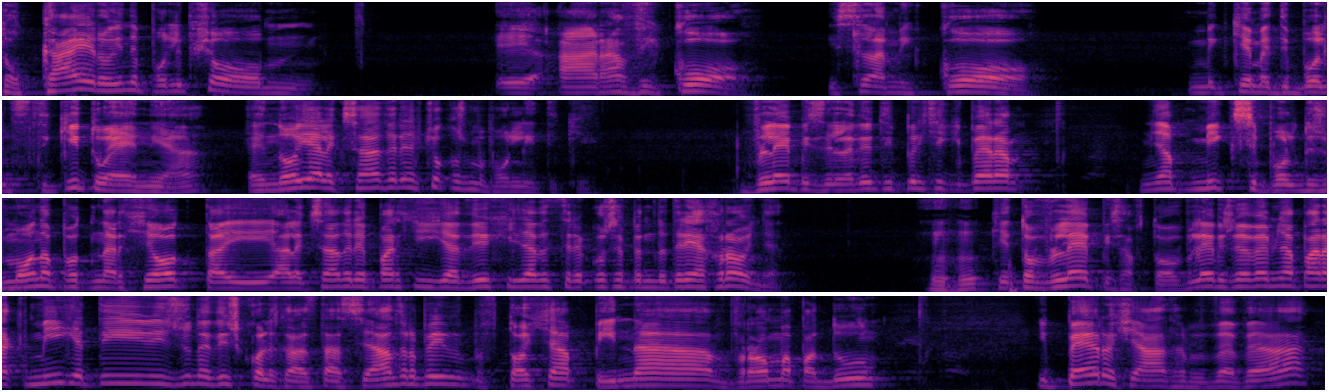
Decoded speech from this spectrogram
Το Κάιρο είναι πολύ πιο ε, αραβικό, ισλαμικό και με την πολιτιστική του έννοια, ενώ η Αλεξάνδρεια είναι πιο κοσμοπολίτικη. Βλέπεις δηλαδή ότι υπήρχε εκεί πέρα μια μίξη πολιτισμών από την αρχαιότητα. Η Αλεξάνδρεια υπάρχει για 2.353 χρόνια. Mm-hmm. Και το βλέπεις αυτό. Βλέπεις βέβαια μια παρακμή γιατί ζουν δύσκολες καταστάσεις. Οι άνθρωποι, φτώχεια, πείνα, βρώμα παντού. Υπέροχοι άνθρωποι βέβαια.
